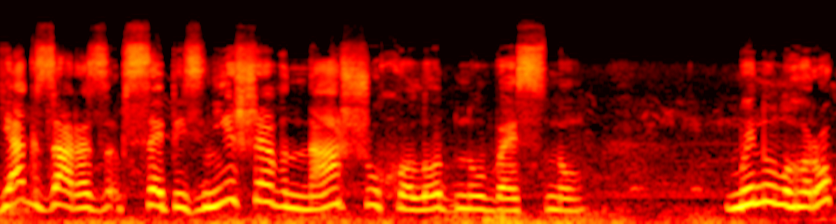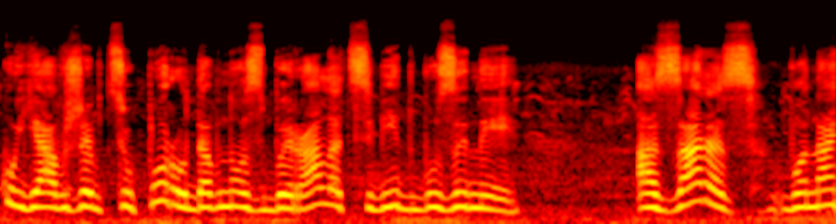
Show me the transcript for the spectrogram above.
Як зараз все пізніше в нашу холодну весну. Минулого року я вже в цю пору давно збирала цвіт бузини. А зараз вона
